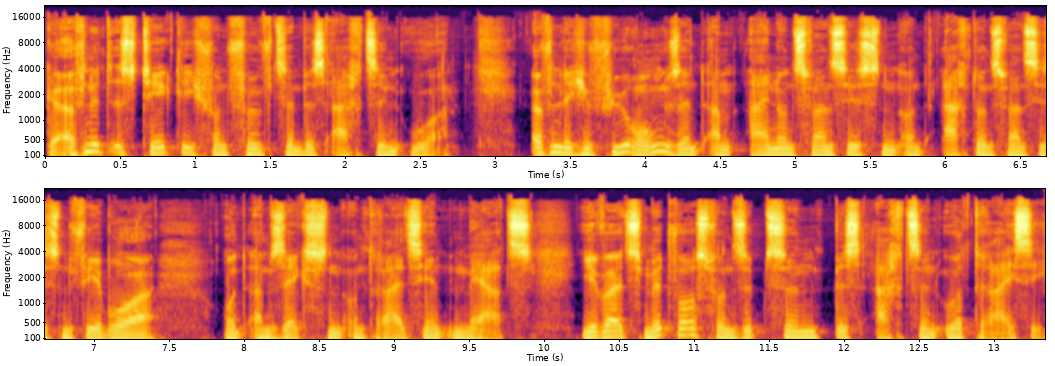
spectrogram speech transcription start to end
Geöffnet ist täglich von 15 bis 18 Uhr. Öffentliche Führungen sind am 21. und 28. Februar und am 6. und 13. März, jeweils mittwochs von 17 bis 18.30 Uhr.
